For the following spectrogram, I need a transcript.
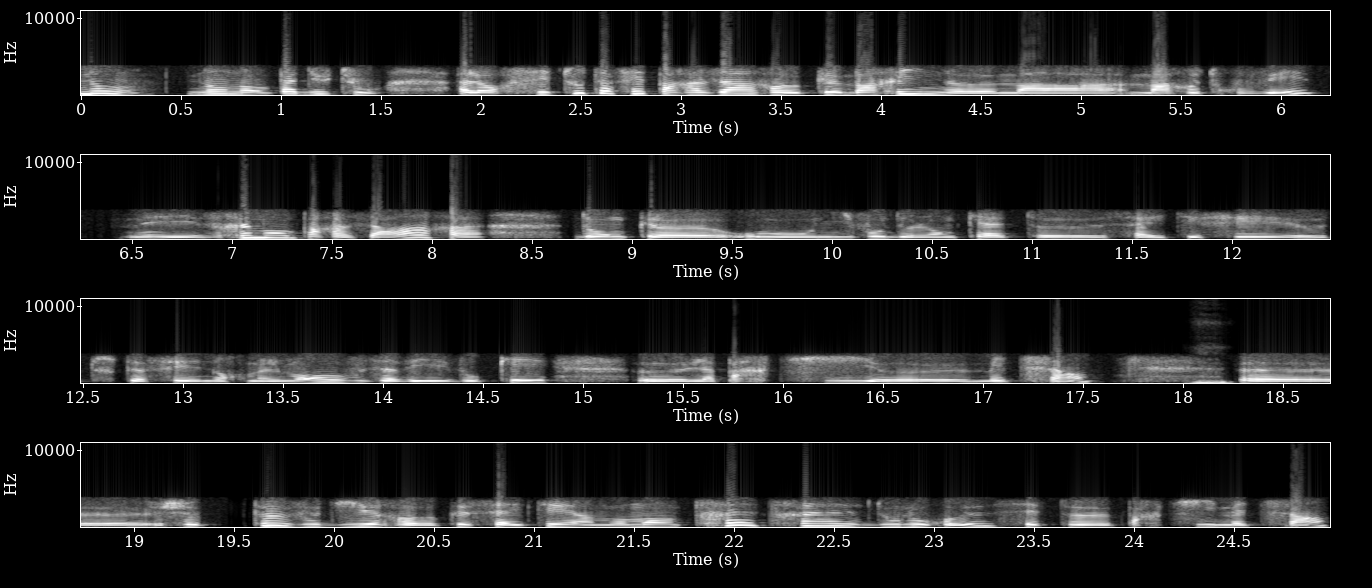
Non, non, non, pas du tout. Alors c'est tout à fait par hasard que Marine euh, m'a m'a retrouvée mais vraiment par hasard. Donc euh, au niveau de l'enquête, euh, ça a été fait euh, tout à fait normalement. Vous avez évoqué la partie médecin. Mmh. je peux vous dire que ça a été un moment très très douloureux cette partie médecin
